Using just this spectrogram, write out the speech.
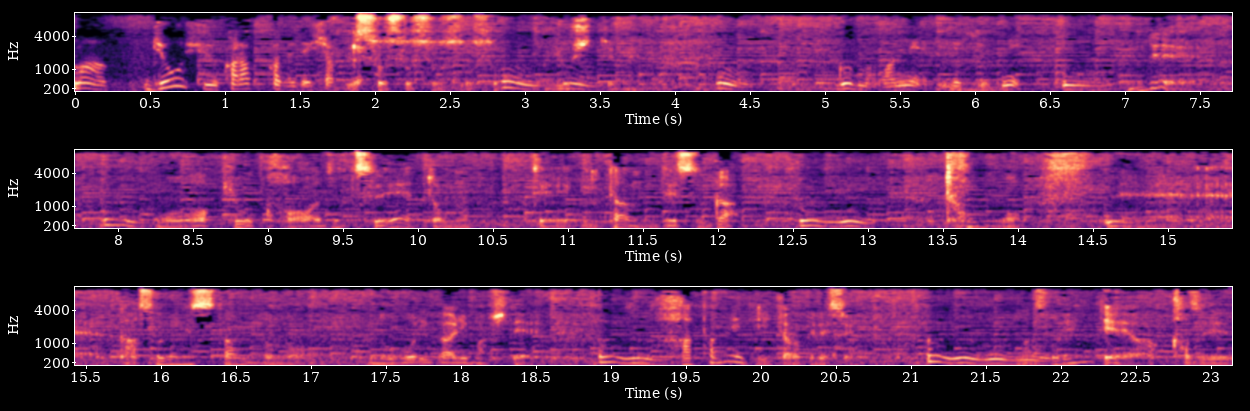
まあ上州から風でしたっけ？そうそうそうそうそう。うんよしてね。うん。群馬はねですよねうん。でうん。もう今日風強えと思っていたんですがうんうん。どうも、えーガソリンスタンドの上りがありましてはためいていたわけですよ、まあ、それ見てあ風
